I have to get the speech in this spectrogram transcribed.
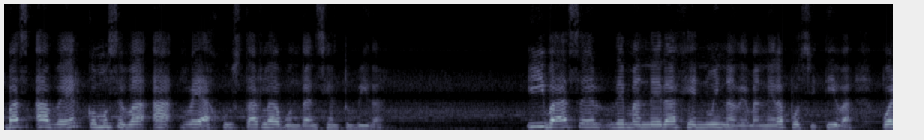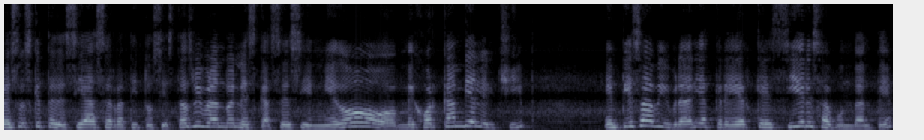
vas a ver cómo se va a reajustar la abundancia en tu vida. Y va a ser de manera genuina, de manera positiva. Por eso es que te decía hace ratito, si estás vibrando en escasez y en miedo, mejor cámbiale el chip. Empieza a vibrar y a creer que sí eres abundante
